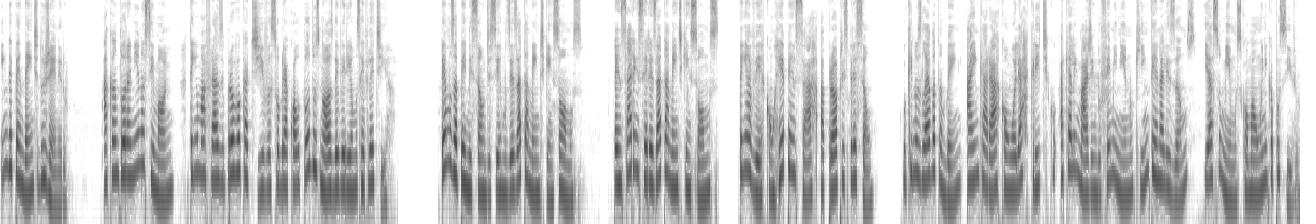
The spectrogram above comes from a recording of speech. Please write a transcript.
independente do gênero. A cantora Nina Simone tem uma frase provocativa sobre a qual todos nós deveríamos refletir. Temos a permissão de sermos exatamente quem somos? Pensar em ser exatamente quem somos tem a ver com repensar a própria expressão, o que nos leva também a encarar com um olhar crítico aquela imagem do feminino que internalizamos e assumimos como a única possível.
